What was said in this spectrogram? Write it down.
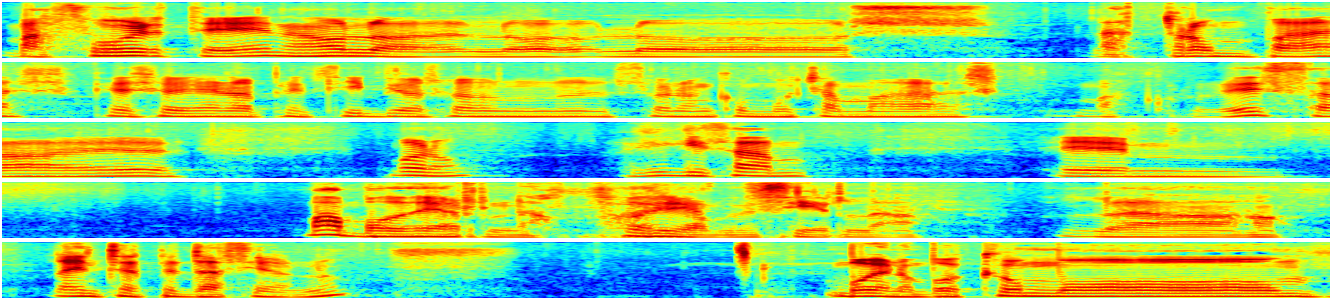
más fuerte, ¿no? Lo- lo- los las trompas que se oyen al principio son, suenan con mucha más, más crudeza. eh. Bueno, aquí quizá eh, más moderna, podríamos decir, la, la, la interpretación, ¿no? Bueno, pues como,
